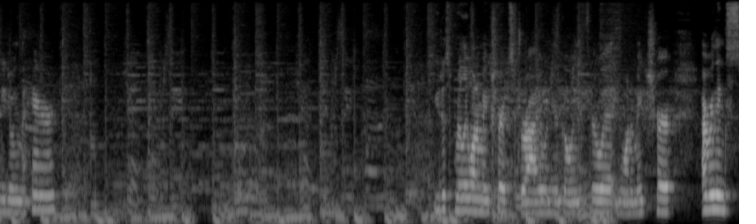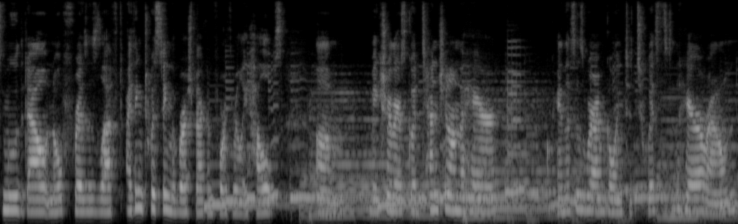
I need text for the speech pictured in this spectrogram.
me doing the hair. You just really want to make sure it's dry when you're going through it. You want to make sure everything's smoothed out, no frizzes left. I think twisting the brush back and forth really helps. Um, make sure there's good tension on the hair. Okay, and this is where I'm going to twist the hair around.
